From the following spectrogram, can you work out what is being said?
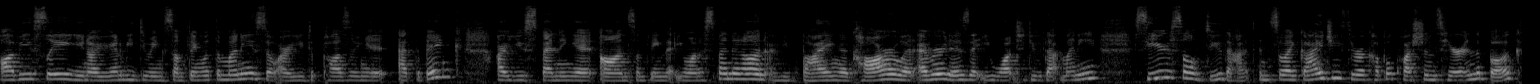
Obviously you know you're going to be doing something with the money so are you depositing it at the bank? Are you spending it on something that you want to spend it on? Are you buying a car? Whatever it is that you want to do with that money see yourself do that. And so i guide you through a couple questions here in the book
